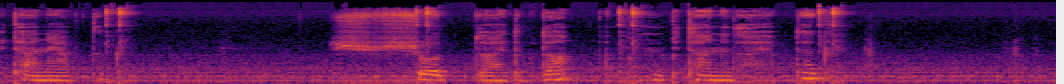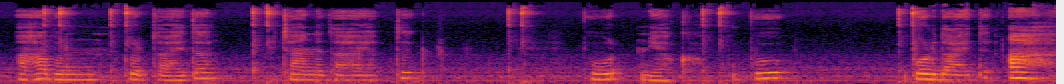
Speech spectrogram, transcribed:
bir tane yaptık. Şuradaydı bu da. Bir tane daha yaptık. Aha bunun buradaydı. Bir tane daha yaptık. Bu yok. Bu buradaydı. Ah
